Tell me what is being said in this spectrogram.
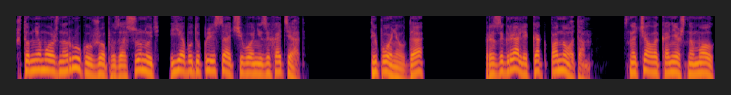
что мне можно руку в жопу засунуть, и я буду плясать, чего они захотят. Ты понял, да? Разыграли как по нотам. Сначала, конечно, мол,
